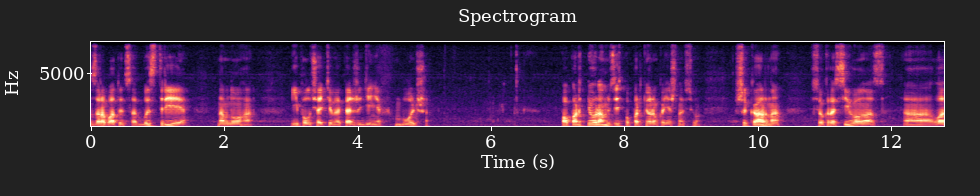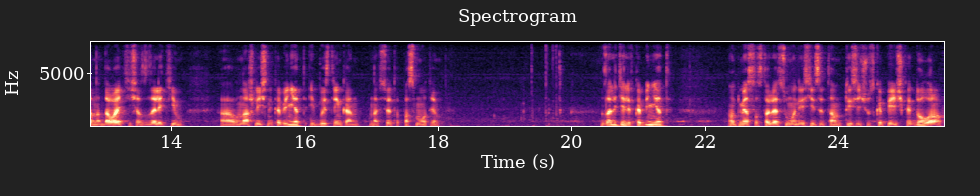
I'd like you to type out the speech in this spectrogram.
зарабатывается быстрее намного и получаете вы опять же денег больше. По партнерам, здесь по партнерам, конечно, все шикарно, все красиво у нас. А, ладно, давайте сейчас залетим а, в наш личный кабинет и быстренько на все это посмотрим. Залетели в кабинет. Вот у меня составляет сумма инвестиций там тысячу с копеечкой долларов.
